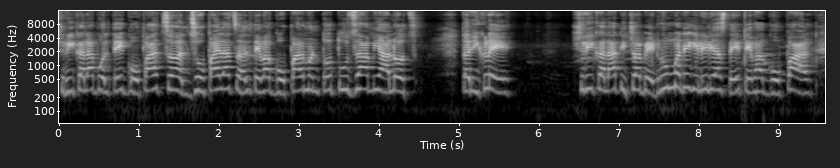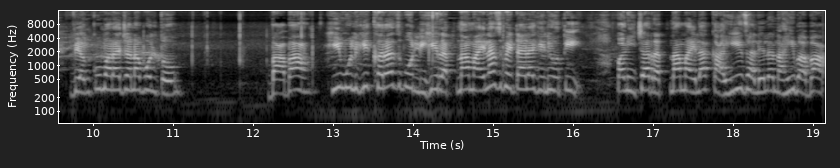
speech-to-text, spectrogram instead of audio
श्रीकला बोलते गोपाळ चल झोपायला चल. तेव्हा गोपाळ म्हणतो तू जा मी आलोच. तर इकडे श्रीकला तिच्या बेडरूममध्ये गेलेली असते. तेव्हा गोपाळ व्यंकू महाराजांना बोलतो बाबा ही मुलगी खरंच बोलली. ही रत्नामाईलाच भेटायला गेली होती. पण हिच्या रत्नामाईला काहीही झालेलं नाही बाबा.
